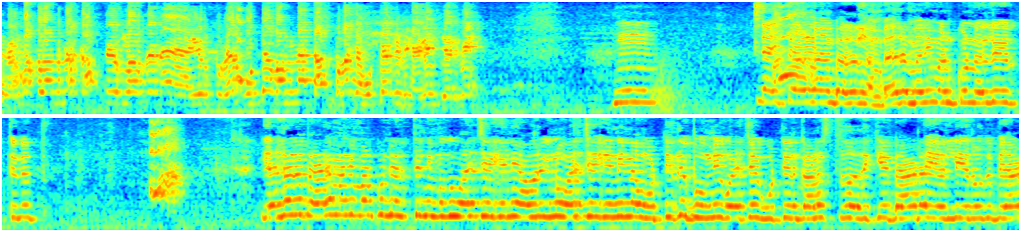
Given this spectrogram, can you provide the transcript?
ಹೆಣ್ಮಕ್ಳು ಅಂದ್ಮೇಲೆ ಕಷ್ಟ ಇರ್ಲಾರ್ದೇನೆ ಇರ್ತದೆ. ಹುಟ್ಟೆ ಬಂದ್ಮೇಲೆ ಕಷ್ಟದಾಗ ಹುಟ್ಟಿದೀವಿ ಹೆಣ್ಣಿನ ಜನ್ಮೆ. ಹ್ಮ್. ಆಯ್ತು ಅಣ್ಣ ಬರಲ್ಲ. ಬೇರೆ ಮನೆ ಮಾಡ್ಕೊಂಡು ಅಲ್ಲೇ ಇರ್ತೀನಿ ಎಲ್ಲರೂ ಬೇರೆ ಮನೆ ಮಾಡ್ಕೊಂಡು ಇರ್ತೀನಿ. ನಿಮಗೂ ವಾಚ್ ಆಗೀನಿ ಅವ್ರಿಗೂ ವಾಚ್ ನಾ ಹುಟ್ಟಿದ್ದೆ ಭೂಮಿಗೆ ವಾಚ್ ಆಗಿ ಹುಟ್ಟಿನ. ಕಾಣಿಸ್ತದ ಅದಕ್ಕೆ. ಬೇಡ ಎಲ್ಲಿ ಇರೋದು ಬೇಡ.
